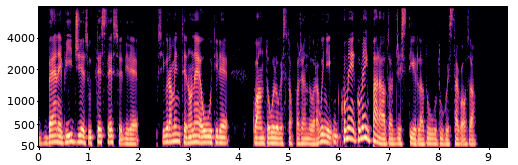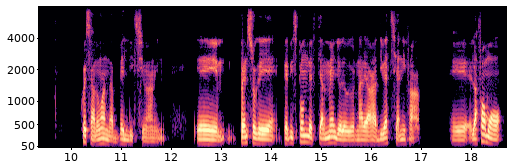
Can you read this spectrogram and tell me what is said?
bene vigile su te stesso e dire sicuramente non è utile quanto quello che sto facendo ora. Quindi mm, come, hai imparato a gestirla tu, tu questa cosa? Questa è una domanda bellissima. E penso che per risponderti al meglio devo tornare a diversi anni fa. Eh, la FOMO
